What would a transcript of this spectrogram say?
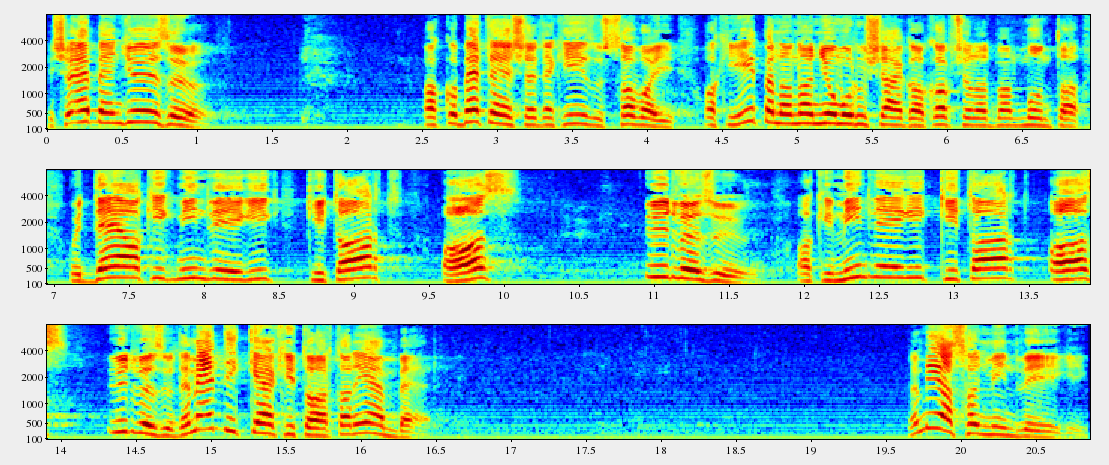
És ha ebben győzöl, akkor beteljesednek Jézus szavai, aki éppen a nagy nyomorúsággal kapcsolatban mondta, hogy de akik mindvégig kitart, az üdvözül. Aki mindvégig kitart, az üdvözül. De meddig kell kitartani, ember? De mi az, hogy mindvégig?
